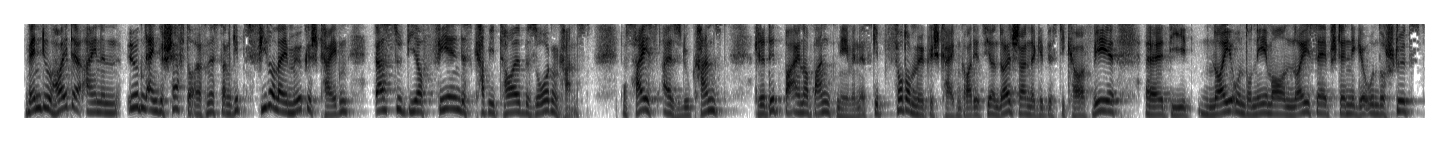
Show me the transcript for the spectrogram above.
Wenn du heute einen, irgendein Geschäft eröffnest, dann gibt es vielerlei Möglichkeiten, dass du dir fehlendes Kapital besorgen kannst. Das heißt also, du kannst Kredit bei einer Bank nehmen. Es gibt Fördermöglichkeiten, gerade jetzt hier in Deutschland, da gibt es die KfW, äh, die Neuunternehmer, Neuselbstständige unterstützt.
